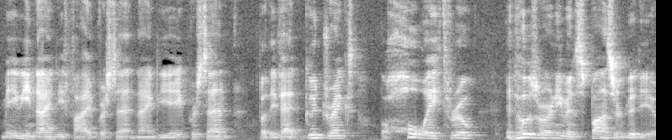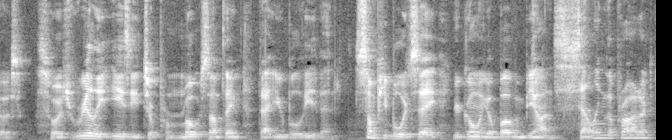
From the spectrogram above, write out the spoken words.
maybe 95%, 98%, but they've had good drinks the whole way through, and those weren't even sponsored videos. So it's really easy to promote something that you believe in. Some people would say you're going above and beyond selling the product,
